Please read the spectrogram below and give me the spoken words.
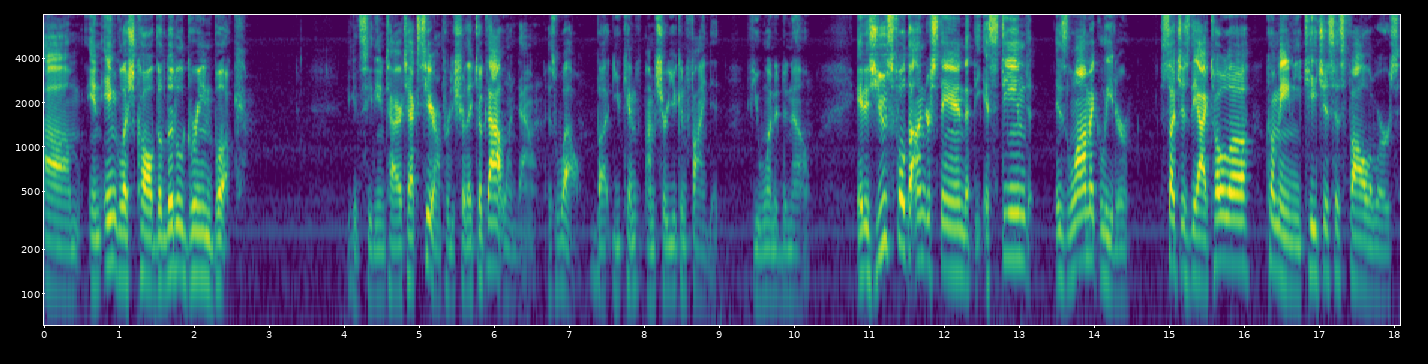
um, in English called The Little Green Book. You can see the entire text here. I'm pretty sure they took that one down as well, but you can I'm sure you can find it if you wanted to know. It is useful to understand that the esteemed Islamic leader such as the Ayatollah Khomeini teaches his followers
